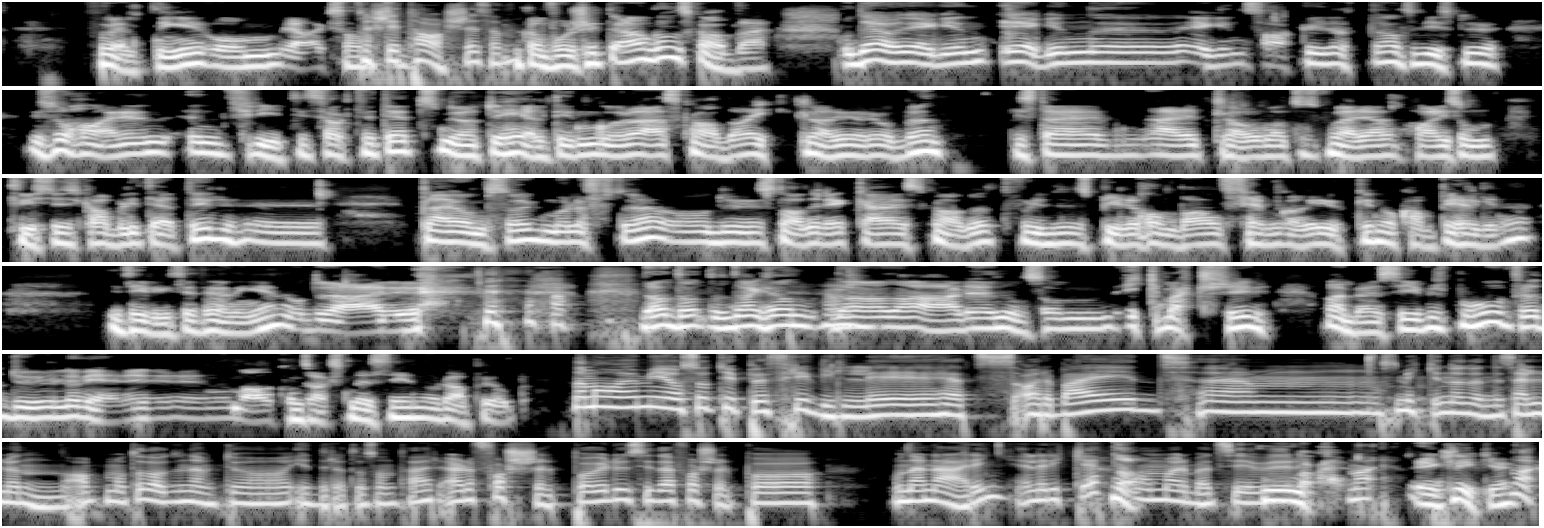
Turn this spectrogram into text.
forventninger om ja, ikke sant? Slitasje, Du kan få slitt, ja, du kan skade deg. Og det er jo en egen, egen, uh, egen sak i dette. Altså hvis, du, hvis du har en, en, fritidsaktivitet som gjør at du hele tiden går og er skada og ikke klarer å gjøre jobben, hvis det er et krav om at du skal være, ha liksom fysiske habiliteter, uh, pleie og omsorg må løfte, og du stadig vekk er skadet fordi du spiller håndball fem ganger i uken og kamp i helgene, i tillegg til treningen, og du er da, da, da, da, er det noen som ikke matcher arbeidsgivers behov for at du leverer normal kontraktsmessig når du er på jobb. Nei, man har jo mye også type frivillighetsarbeid, um, som ikke nødvendigvis er lønna, på en måte. Da. Du nevnte jo idrett og sånt her. Er det forskjell på, vil du si det er forskjell på om det er næring eller ikke? Nei. Om arbeidsgiver Nei, Nei. egentlig ikke. Nei.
